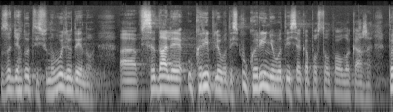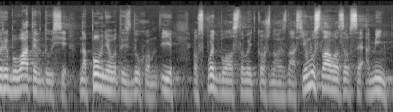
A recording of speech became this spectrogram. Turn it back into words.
задягнутися в нову людину, все далі укріплюватись, укорінюватись, як апостол Павло каже, перебувати в дусі, наповнюватись духом. І Господь благословить кожного з нас. Йому слава за все. Амінь.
